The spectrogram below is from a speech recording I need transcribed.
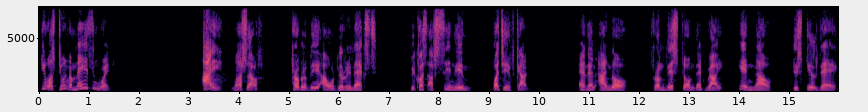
he was doing amazing work. I, myself, probably I would be relaxed because I've seen him, what he have done. And then I know from this storm that we are in now, he's still there.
